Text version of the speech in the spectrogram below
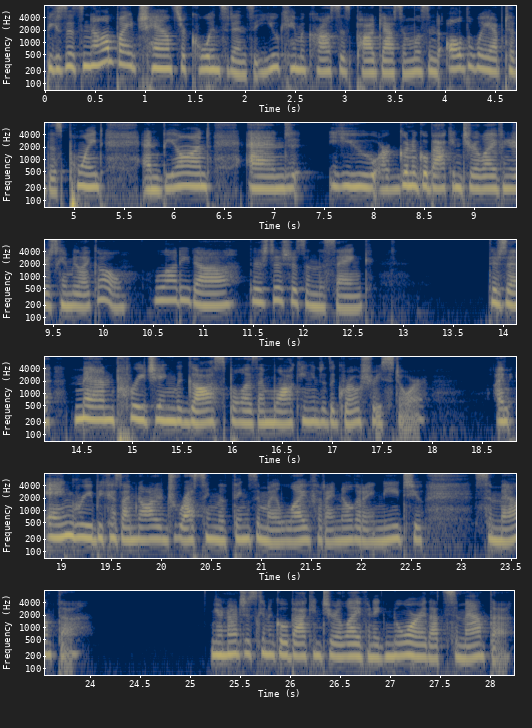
because it's not by chance or coincidence that you came across this podcast and listened all the way up to this point and beyond. And you are going to go back into your life and you're just going to be like, oh, la di da, there's dishes in the sink. There's a man preaching the gospel as I'm walking into the grocery store. I'm angry because I'm not addressing the things in my life that I know that I need to. Samantha, you're not just going to go back into your life and ignore that Samantha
